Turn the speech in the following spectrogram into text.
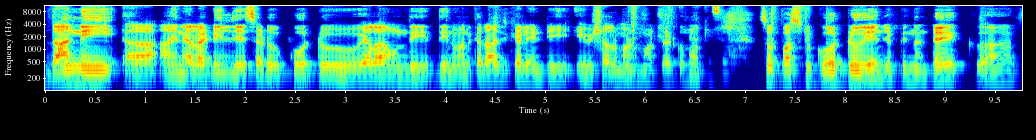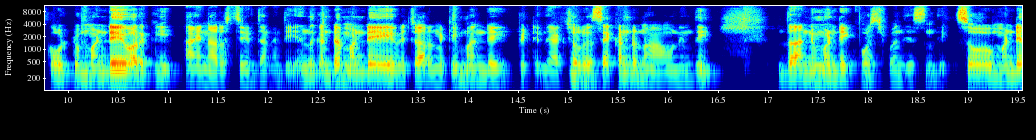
దాన్ని ఆయన ఎలా డీల్ చేశాడు కోర్టు ఎలా ఉంది దీని వెనక రాజకీయాలు ఏంటి ఈ విషయాలు మనం మాట్లాడుకుందాం. సో ఫస్ట్ కోర్టు ఏం చెప్పిందంటే కోర్టు మండే వరకు ఆయన అరెస్ట్ చేయొద్దు అనేది ఎందుకంటే మండే విచారణకి మండే పెట్టింది. యాక్చువల్గా. సెకండ్ నా ఉనింది. దాన్ని మండేకి పోస్ట్ పోన్ చేసింది సో మండే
